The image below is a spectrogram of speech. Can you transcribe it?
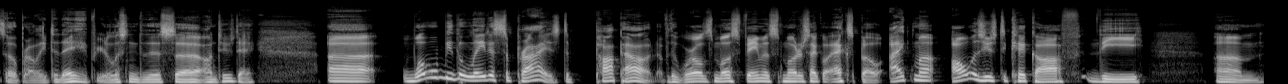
So probably today, if you're listening to this uh, on Tuesday. Uh, what will be the latest surprise to pop out of the world's most famous motorcycle expo? EICMA always used to kick off the, um,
